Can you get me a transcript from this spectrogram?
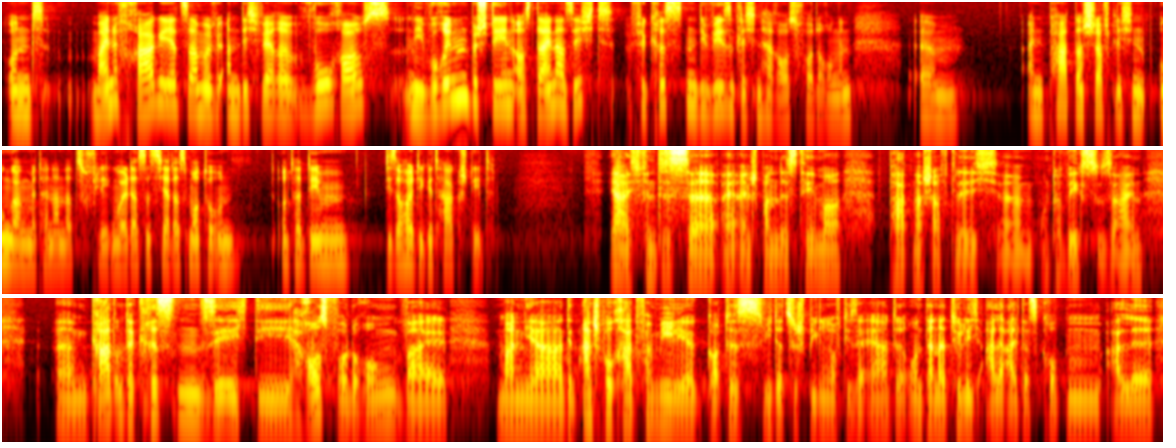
Und meine Frage jetzt, Samuel, an dich wäre, woraus, nee, worin bestehen aus deiner Sicht für Christen die wesentlichen Herausforderungen, ähm, einen partnerschaftlichen Umgang miteinander zu pflegen? Weil das ist ja das Motto, unter dem dieser heutige Tag steht. Ja, ich finde es äh, ein spannendes Thema, partnerschaftlich ähm, unterwegs zu sein. Ähm, Gerade unter Christen sehe ich die Herausforderung, weil man ja den Anspruch hat, Familie Gottes wiederzuspiegeln auf dieser Erde und dann natürlich alle Altersgruppen, alle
